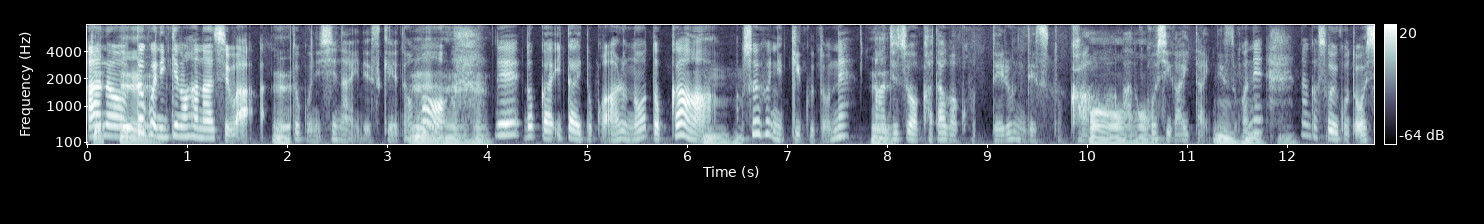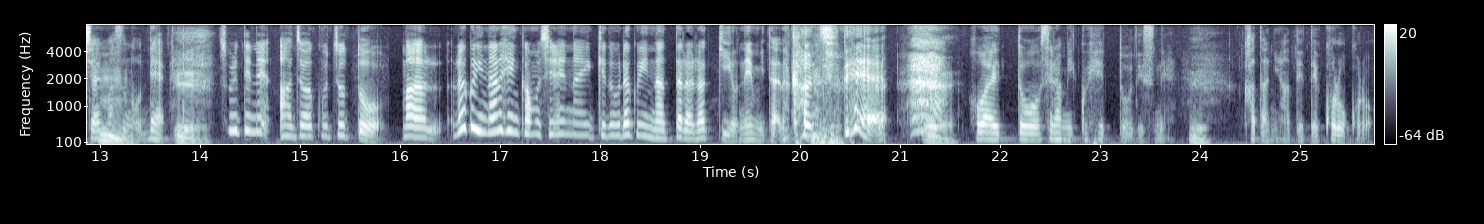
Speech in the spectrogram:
あの、えー、特に気の話は、えー、特にしないですけれども、え。ー、でどっか痛いとこあるのとか、うん、そういうふうに聞くとね、あ実は肩が凝ってるんですとか、あ。の腰が痛いんですとかね、うんなんかそういうことをおっしゃいますので、うん。ええ、それでねあじゃあこうちょっとまあ楽になれへんかもしれないけど楽になったらラッキーよねみたいな感じで、え、ホワイトセラミックヘッドをですね、肩に当ててコロコロ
